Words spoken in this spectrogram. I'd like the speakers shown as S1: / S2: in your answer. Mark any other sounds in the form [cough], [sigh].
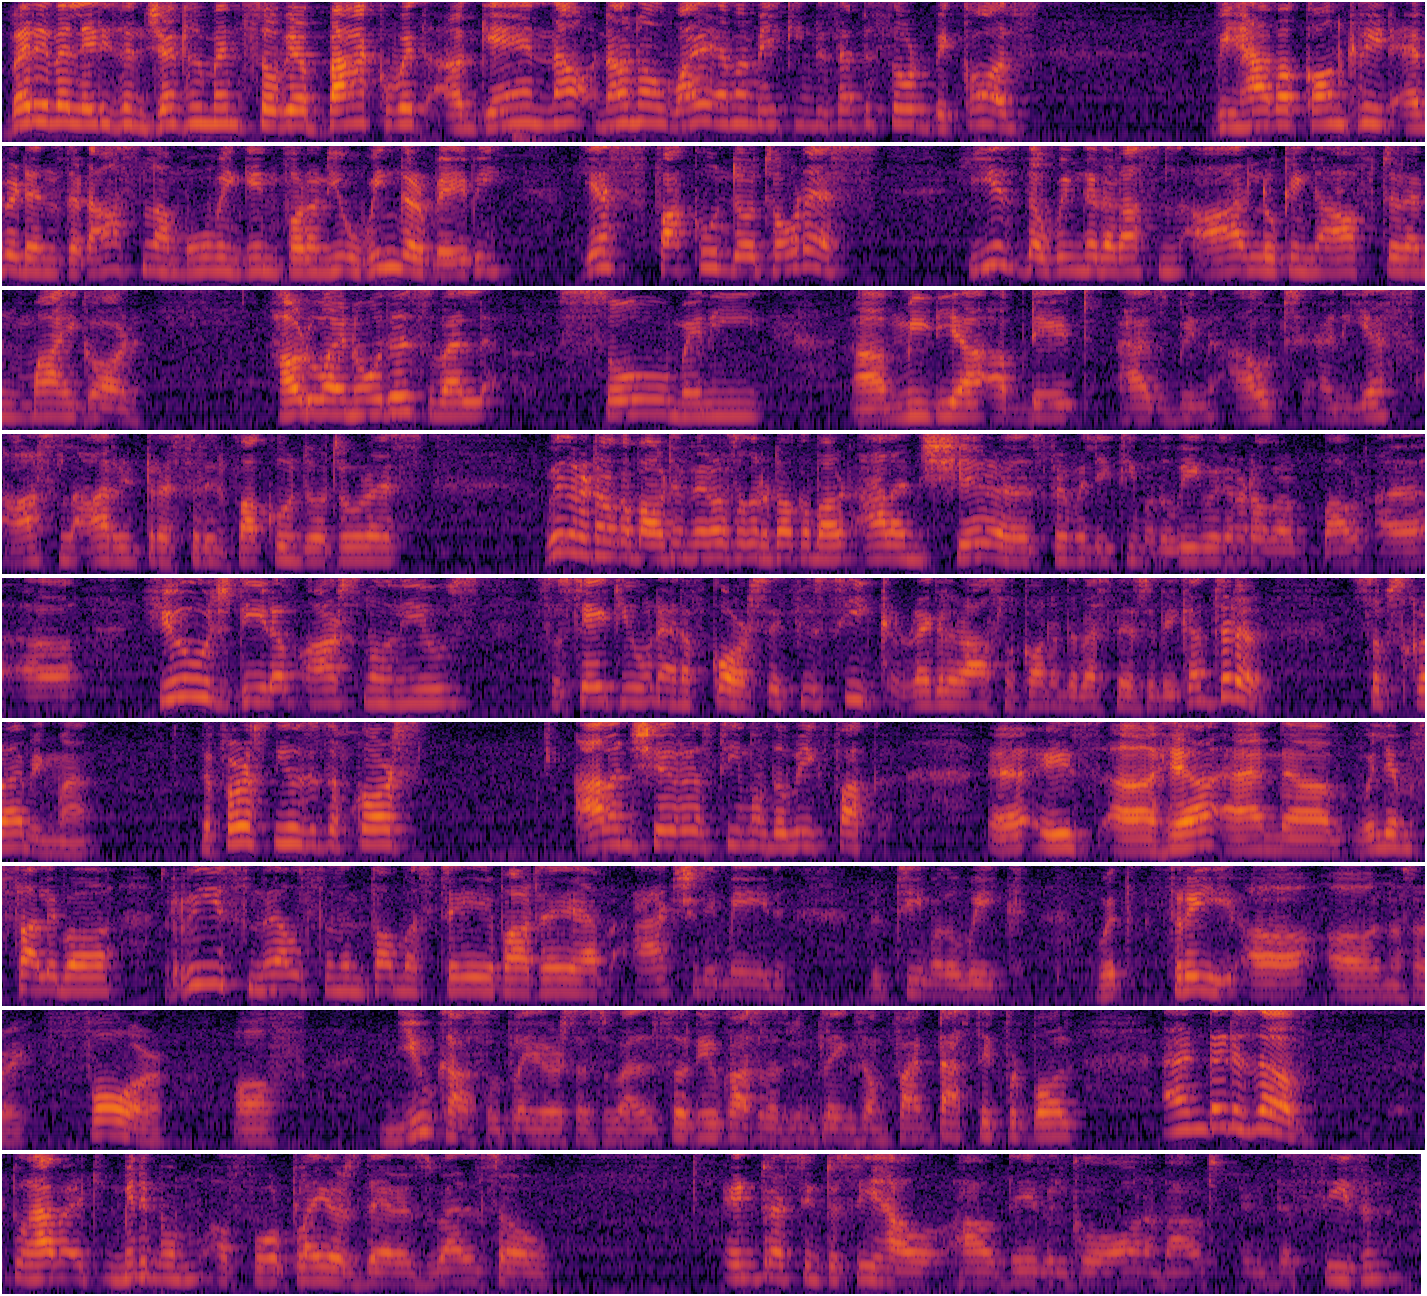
S1: Very well, ladies and gentlemen. So we are back with again now. Now, now, why am I making this episode? Because we have a concrete evidence that Arsenal are moving in for a new winger, baby. Yes, Facundo Torres. He is the winger that Arsenal are looking after, and my God, how do I know this? Well, so many uh, media update has been out, and yes, Arsenal are interested in Facundo Torres. We're going to talk about him. We're also going to talk about Alan Shearer's Premier League Team of the Week. We're going to talk about a, a huge deal of Arsenal news. So stay tuned. And of course, if you seek regular Arsenal content, the best place to be, consider subscribing, man. The first news is, of course, Alan Shearer's Team of the Week fuck, uh, is uh, here, and uh, William Saliba, Reiss Nelson, and Thomas Teye Partey have actually made the Team of the Week with three, uh, uh, no, sorry, four of Newcastle players as well. So Newcastle has been playing some fantastic football, and they deserve to have a minimum of four players there as well. So interesting to see how how they will go on about this season.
